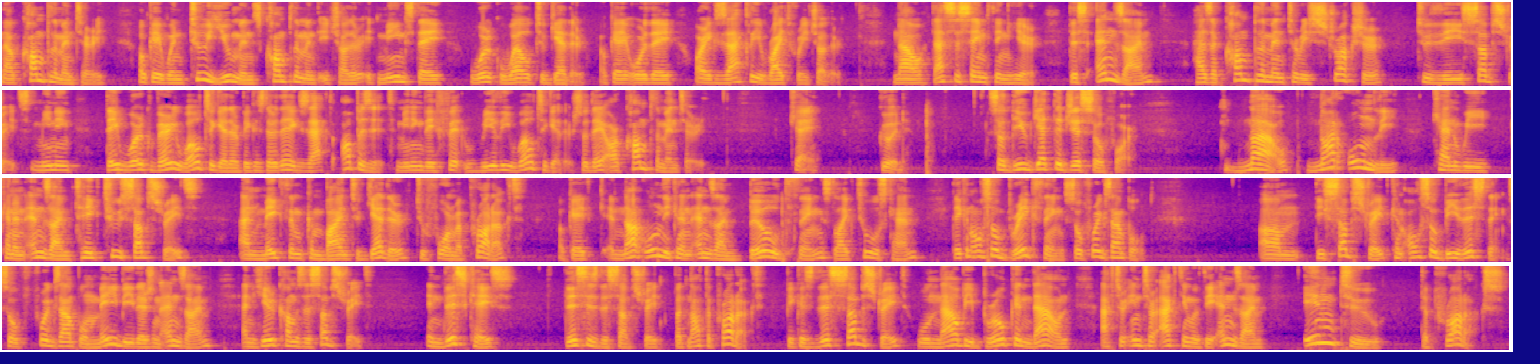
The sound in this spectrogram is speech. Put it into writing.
Now, complementary. Okay, when two humans complement each other, it means they work well together, okay, or they are exactly right for each other. Now, that's the same thing here. This enzyme has a complementary structure to these substrates, meaning they work very well together because they're the exact opposite, meaning they fit really well together. So they are complementary. Okay, good. So do you get the gist so far? Now, not only can we can an enzyme take two substrates and make them combine together to form a product, okay, and not only can an enzyme build things like tools can, they can also break things. So for example, um, the substrate can also be this thing. So for example, maybe there's an enzyme and here comes the substrate. In this case, this is the substrate, but not the product because this substrate will now be broken down after interacting with the enzyme into the products.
